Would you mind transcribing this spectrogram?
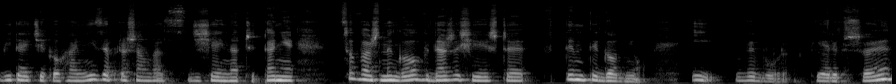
Witajcie kochani, zapraszam Was dzisiaj na czytanie, co ważnego wydarzy się jeszcze w tym tygodniu. I wybór pierwszy,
